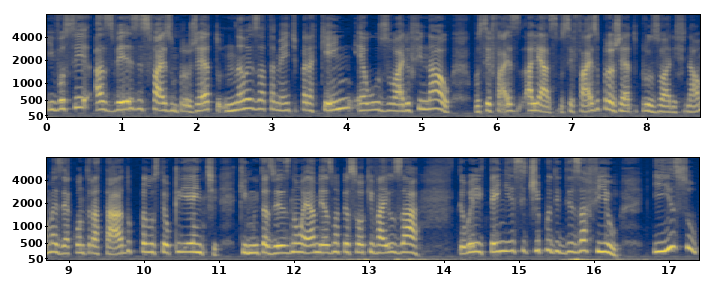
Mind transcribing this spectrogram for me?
e você às vezes faz um projeto não exatamente para quem é o usuário final. Você faz, aliás, você faz o projeto para o usuário final, mas é contratado pelo teu cliente, que muitas vezes não é a mesma pessoa que vai usar. Então ele tem esse tipo de desafio. E isso,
